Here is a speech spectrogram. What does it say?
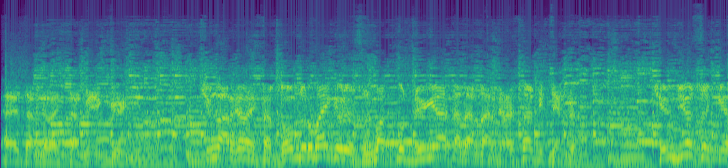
Evet arkadaşlar bir iki. Şimdi arkadaşlar dondurmayı görüyorsunuz. Bak bu dünya kadar da arkadaşlar bitirdim. Şimdi diyorsun ki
